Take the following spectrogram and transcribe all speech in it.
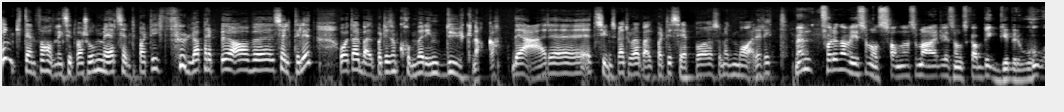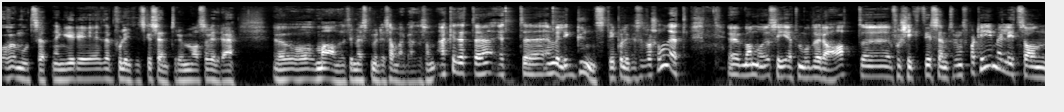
Tenk den forhandlingssituasjonen med et Senterparti full av, av, eh, selvtillit, og et Arbeiderparti som kommer inn duknakka. Det er eh, et syn som jeg tror Arbeiderpartiet ser på som et mareritt. Men for en avis som oss, Hanne, som liksom, skal bygge bro over motsetninger i det politiske sentrum osv., og, så eh, og mane til mest mulig samarbeid og sånn, er ikke dette et, en veldig gunstig politisk situasjon? Et, man må jo si et moderat, forsiktig sentrumsparti med litt sånn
